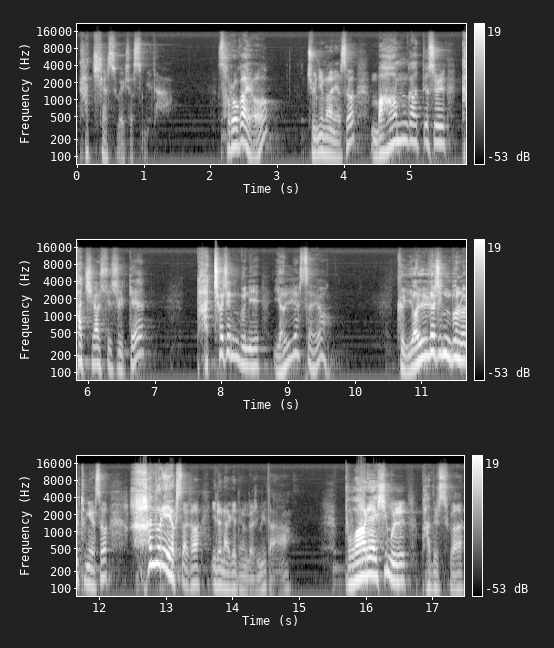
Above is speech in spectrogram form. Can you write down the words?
같이 할 수가 있었습니다. 서로가요, 주님 안에서 마음과 뜻을 같이 할 수 있을 때 닫혀진 문이 열렸어요. 그 열려진 문을 통해서 하늘의 역사가 일어나게 되는 것입니다. 부활의 힘을 받을 수가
